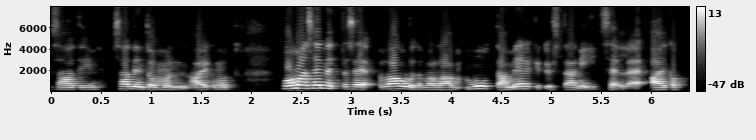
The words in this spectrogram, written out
saatiin, saatiin tuommoinen aika, mutta huomaan sen, että se laulu tavallaan muuttaa merkitystään itselle aika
